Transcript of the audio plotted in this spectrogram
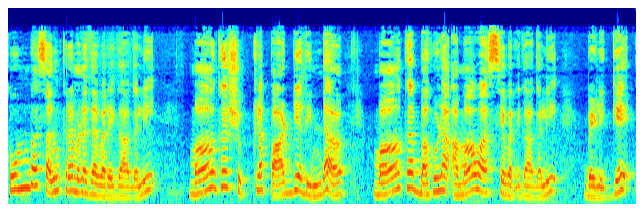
ಕುಂಭ ಸಂಕ್ರಮಣದವರೆಗಾಗಲಿ, ಮಾಘ ಶುಕ್ಲ ಪಾಡ್ಯದಿಂದ ಮಾಘ ಬಹುಳ ಅಮಾವಾಸ್ಯವರೆಗಾಗಲಿ, ಬೆಳಿಗ್ಗೆ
